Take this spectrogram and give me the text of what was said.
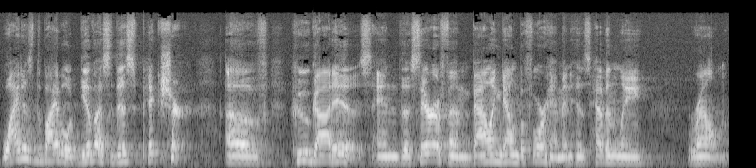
Why does the Bible give us this picture of who God is and the seraphim bowing down before him in his heavenly realm?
